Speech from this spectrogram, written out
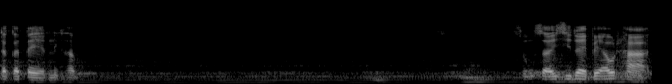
ตะกะแตนนี่ครับ สงสัยสิได้ไปเอาถาด ย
